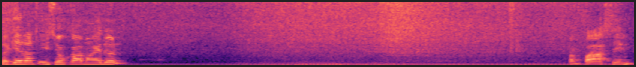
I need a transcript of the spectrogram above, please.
Lagyan natin yung suka mga idol. Pampasim.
